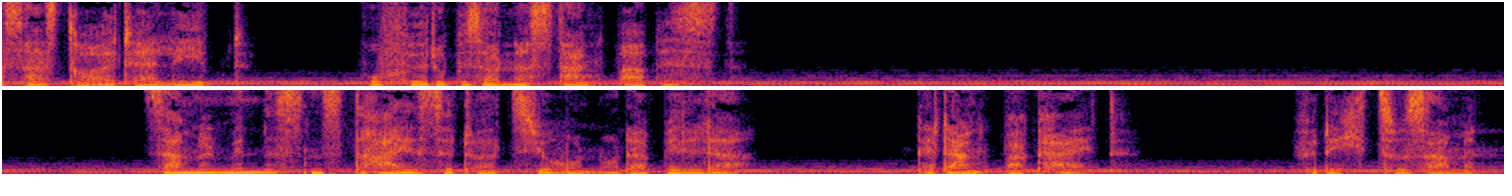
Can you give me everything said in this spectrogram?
Was hast du heute erlebt, wofür du besonders dankbar bist? Sammel mindestens drei Situationen oder Bilder der Dankbarkeit für dich zusammen.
